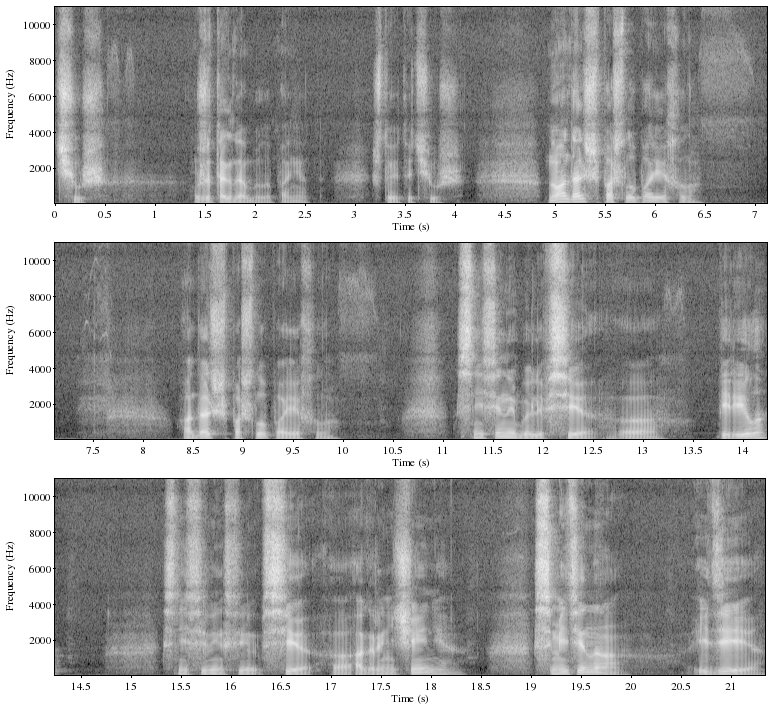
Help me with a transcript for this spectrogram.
чушь. Уже тогда было понятно, что это чушь. Ну а дальше пошло-поехало. А дальше пошло-поехало. Снесены были все э, перила, снесены все, э, ограничения, сметена идея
